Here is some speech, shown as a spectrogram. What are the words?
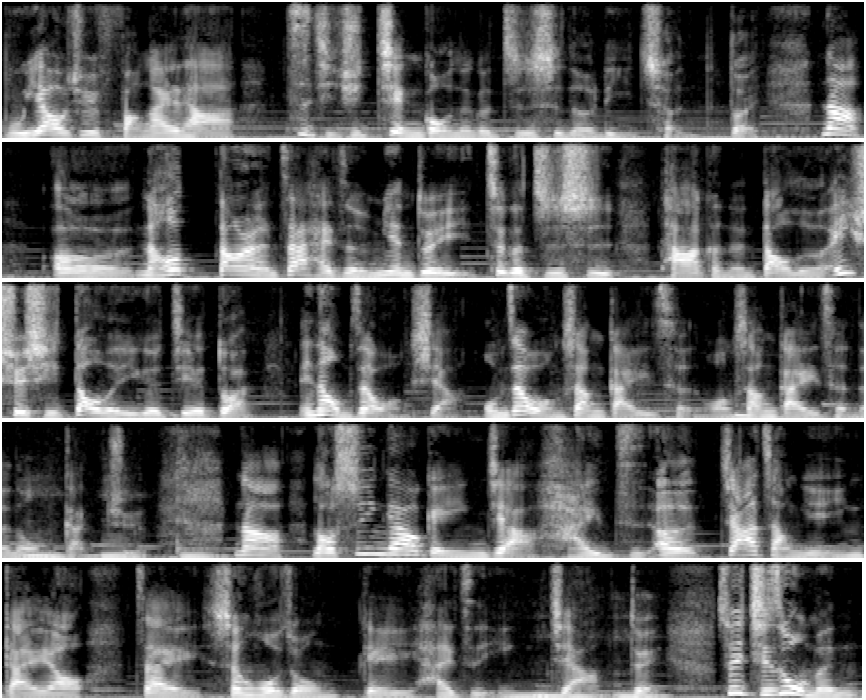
不要去妨碍他自己去建构那个知识的历程。对，那呃，然后当然在孩子们面对这个知识，他可能到了哎学习到了一个阶段，哎，那我们再往下，我们再往上盖一层，往上盖一层的那种感觉。嗯嗯嗯、那老师应该要给鹰架，孩子呃家长也应该要在生活中给孩子鹰架。嗯嗯、对，所以其实我们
